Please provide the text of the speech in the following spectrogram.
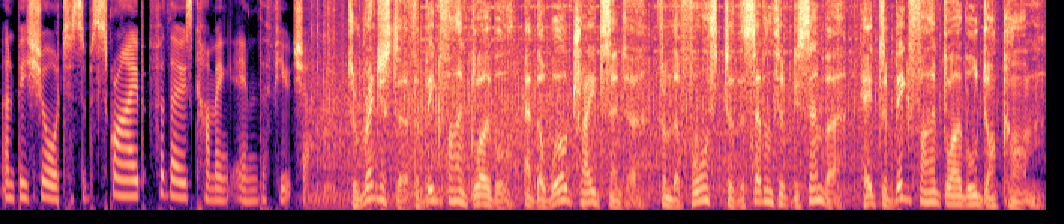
and be sure to subscribe for those coming in the future. To register for Big Five Global at the World Trade Center from the 4th to the 7th of December, head to big5global.com.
